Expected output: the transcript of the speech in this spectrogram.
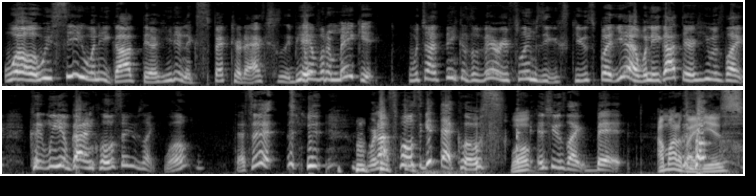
well we see when he got there, he didn't expect her to actually be able to make it, which I think is a very flimsy excuse. But yeah, when he got there, he was like, "Couldn't we have gotten closer?" He was like, "Well, that's it. We're not supposed to get that close." Well- and she was like, "Bet." I'm out of ideas.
